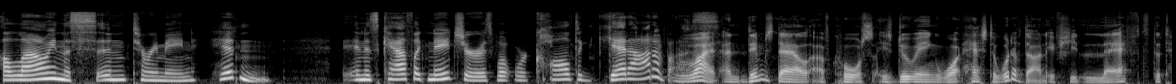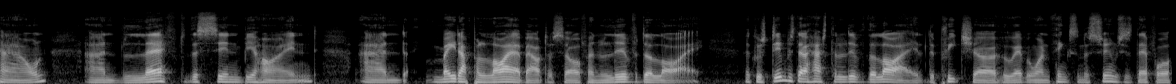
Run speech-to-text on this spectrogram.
allowing the sin to remain hidden in its Catholic nature is what we're called to get out of us. Right. And Dimmesdale, of course, is doing what Hester would have done if she left the town and left the sin behind and made up a lie about herself and lived a lie. Because Dimmesdale has to live the lie. The preacher, who everyone thinks and assumes is therefore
